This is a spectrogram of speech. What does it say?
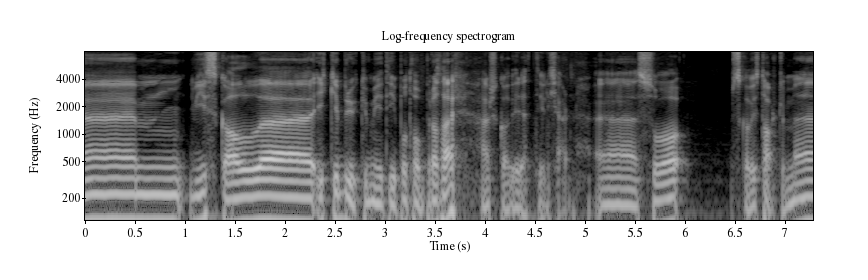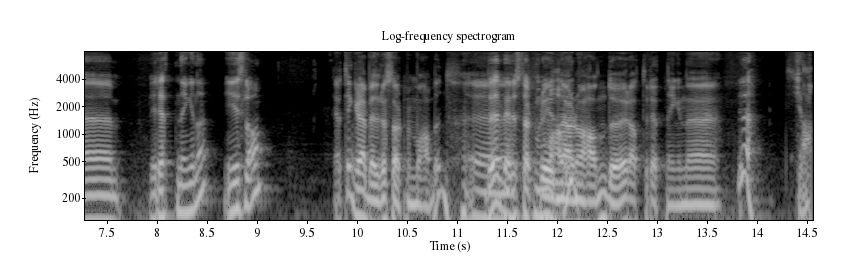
Uh, vi skal uh, ikke bruke mye tid på tomprat her. Her skal vi rett til kjernen. Uh, så skal vi starte med retningene i islam. Jeg tenker det er bedre å starte med Mohammed. Eh, Det er bedre å starte med Fordi det Mohammed. er når han dør at retningene Ja, ja.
